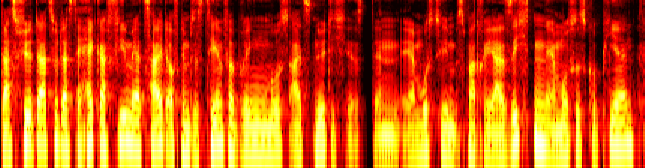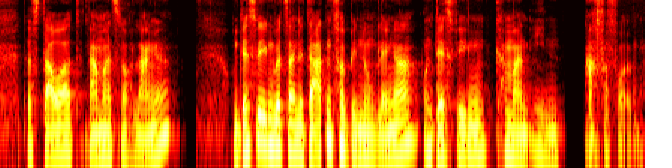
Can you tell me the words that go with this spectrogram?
das führt dazu, dass der Hacker viel mehr Zeit auf dem System verbringen muss, als nötig ist. Denn er muss das Material sichten, er muss es kopieren. Das dauert damals noch lange. Und deswegen wird seine Datenverbindung länger und deswegen kann man ihn nachverfolgen.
